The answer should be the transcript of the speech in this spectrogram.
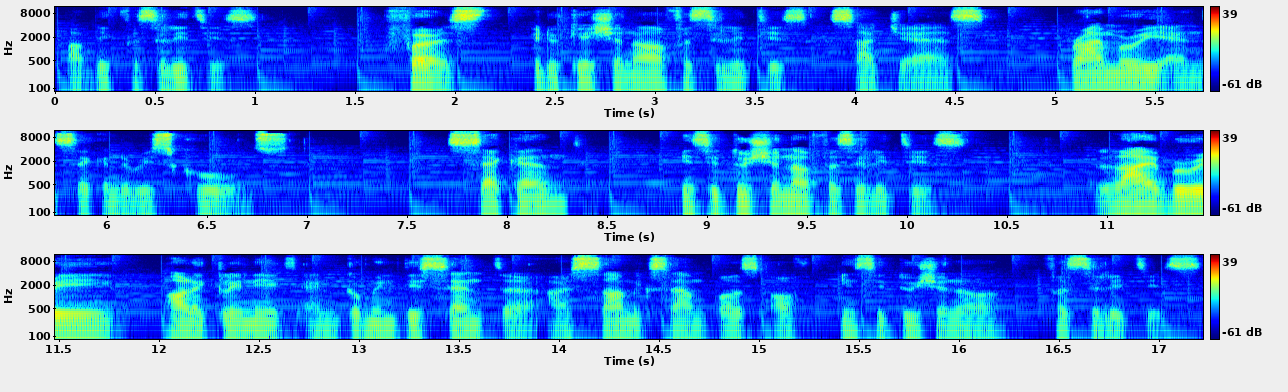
public facilities. First, educational facilities such as primary and secondary schools. Second, institutional facilities. Library, polyclinics, and community center are some examples of institutional facilities.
